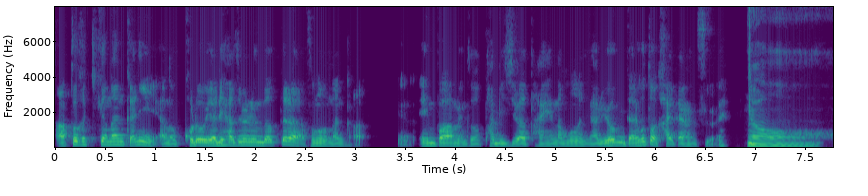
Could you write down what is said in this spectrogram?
後書きかなんかに、あの、これをやり始めるんだったら、そのなんか、エンパワーメントの旅路は大変なものになるよみたいなことは書いてあるんですよね。ああ。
